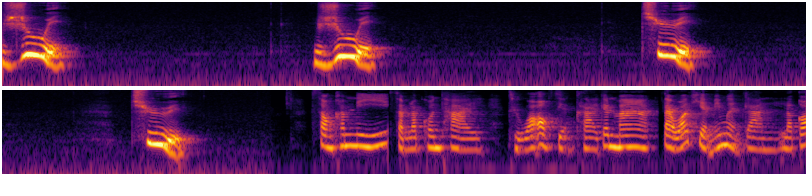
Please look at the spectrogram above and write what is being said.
jouer, jouer, tuer, tuer. สองคำนี้สำหรับคนไทย ถือว่าออกเสียงคล้ายกันมาก แต่ว่าเขียนไม่เหมือนกัน แล้วก็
